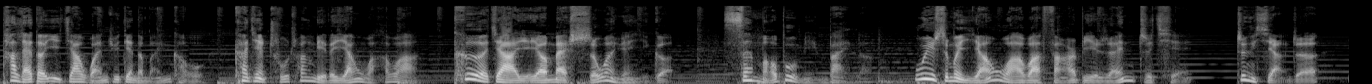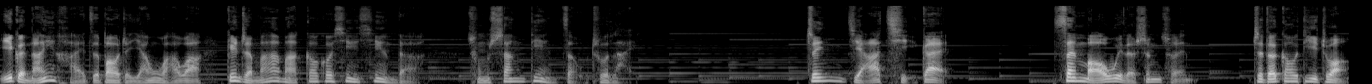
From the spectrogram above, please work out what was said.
他来到一家玩具店的门口。看见橱窗里的洋娃娃，特价也要卖十万元一个。三毛不明白了，为什么洋娃娃反而比人值钱？正想着，一个男孩子抱着洋娃娃，跟着妈妈高高兴兴的从商店走出来。真假乞丐，三毛为了生存，只得高低撞，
